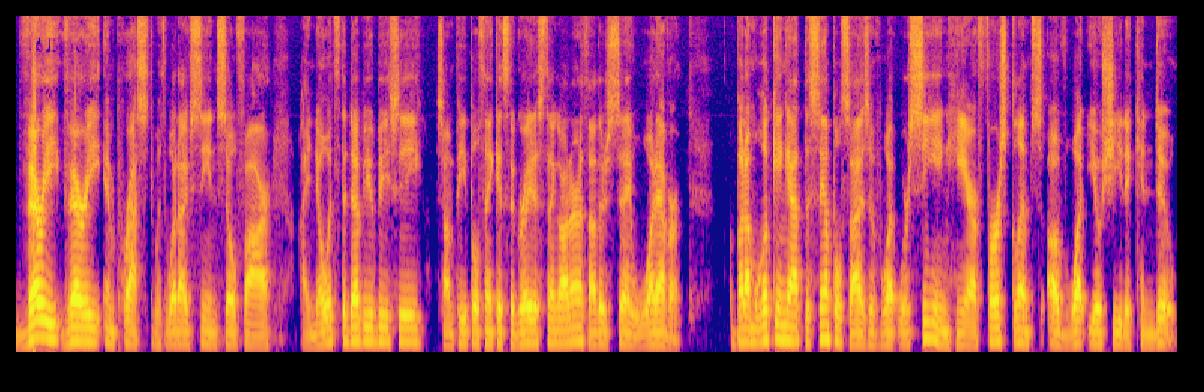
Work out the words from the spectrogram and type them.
very, very impressed with what I've seen so far. I know it's the WBC. Some people think it's the greatest thing on earth, others say whatever but I'm looking at the sample size of what we're seeing here, first glimpse of what Yoshida can do.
